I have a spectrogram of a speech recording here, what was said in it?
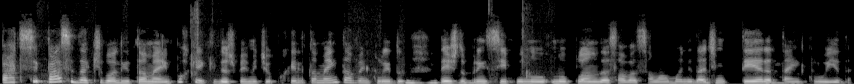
participasse daquilo ali também. Por que, que Deus permitiu? Porque ele também estava incluído uhum. desde o princípio no, no, plano da salvação. A humanidade inteira está incluída.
